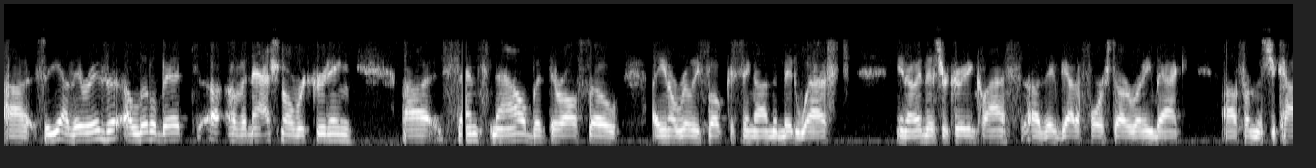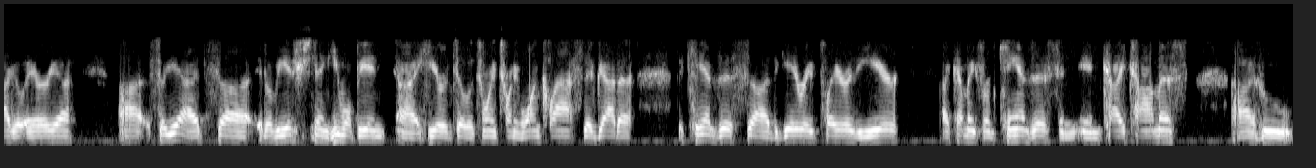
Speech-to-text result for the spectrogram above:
Uh, so yeah, there is a, a little bit uh, of a national recruiting uh, sense now, but they're also uh, you know really focusing on the Midwest. You know, in this recruiting class, uh, they've got a four-star running back uh, from the Chicago area. Uh, so yeah, it's uh, it'll be interesting. He won't be in uh, here until the 2021 class. They've got a the Kansas uh, the Gatorade Player of the Year uh, coming from Kansas and, and Ky Thomas, uh, who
